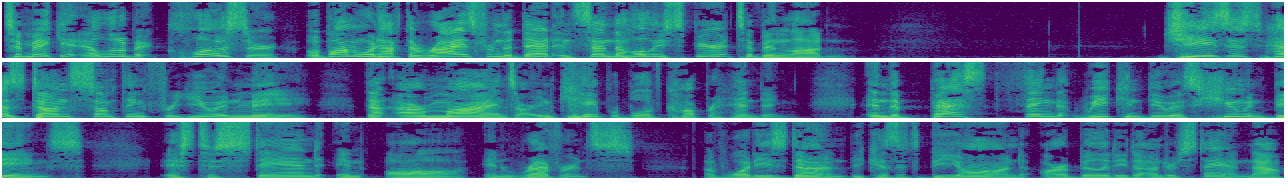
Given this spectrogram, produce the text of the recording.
to make it a little bit closer, Obama would have to rise from the dead and send the Holy Spirit to bin Laden. Jesus has done something for you and me that our minds are incapable of comprehending. And the best thing that we can do as human beings is to stand in awe and reverence of what he's done because it's beyond our ability to understand. Now,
